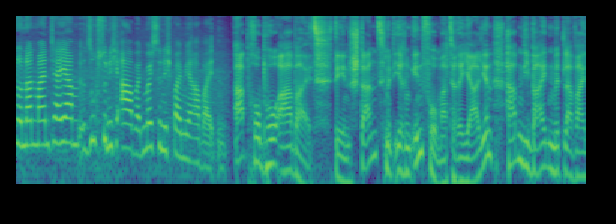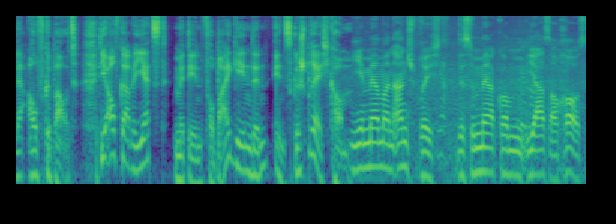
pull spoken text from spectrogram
Und dann meinte er, ja, suchst du nicht Arbeit, möchtest du nicht bei mir arbeiten? Apropos Arbeit. Den Stand mit ihren Infomaterialien haben die beiden mittlerweile aufgebaut. Die Aufgabe jetzt, mit den Vorbeigehenden ins Gespräch kommen. Je mehr man anspricht, desto mehr kommen Ja's auch raus.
